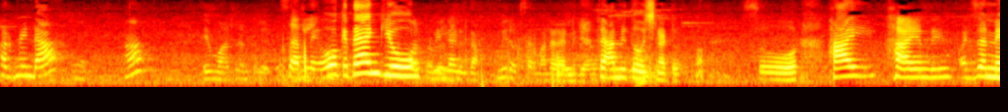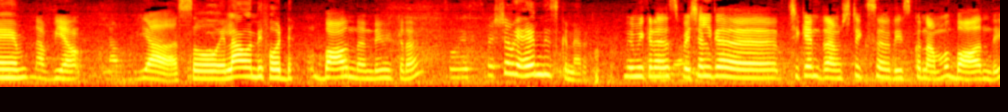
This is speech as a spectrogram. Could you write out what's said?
కడుపు నిండా? ఏం మాట్లాడతలేదు. సర్లే ఓకే థ్యాంక్ యూ అడుగుదాం మీరు ఒకసారి మాట్లాడండి. ఫ్యామిలీతో వచ్చినట్టు. సో హాయ్ హాయ్ అండి. What's your name Navya. Navya. So ఎలా ఉంది ఫుడ్ బాగుందండి ఇక్కడ. సో స్పెషల్గా ఏం తీసుకున్నారు? మేము ఇక్కడ స్పెషల్గా చికెన్ డ్రమ్ స్టిక్స్ తీసుకున్నాము బాగుంది.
